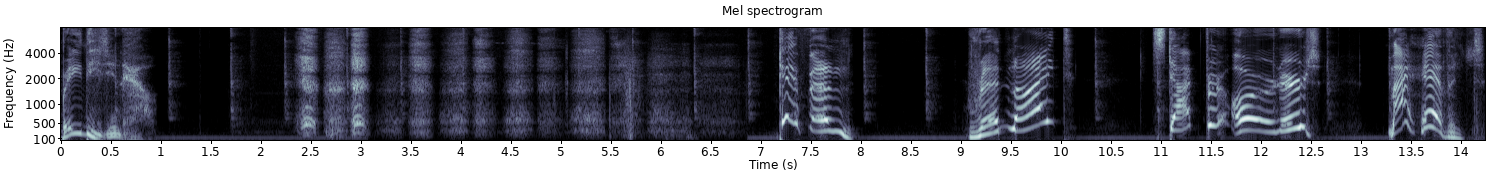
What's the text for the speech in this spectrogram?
Breathe easy now. Tiffin! Red light? Stop for orders! My heavens!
